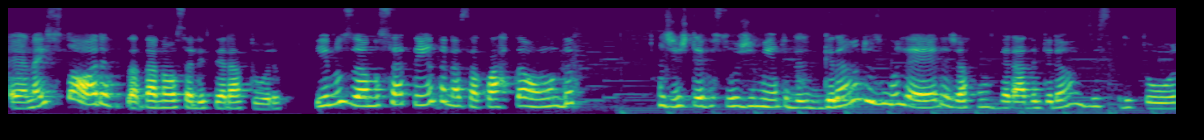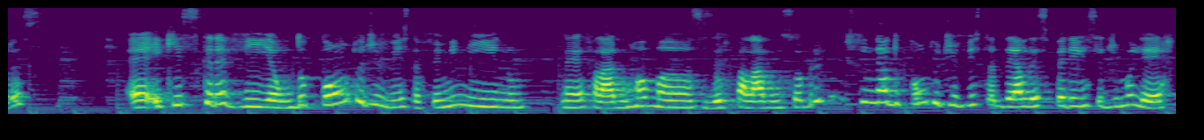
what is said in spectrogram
é, na história da, da, nossa literatura. E nos anos 70, nessa quarta onda, a gente teve o surgimento de grandes mulheres, já consideradas grandes escritoras, é, e que escreviam do ponto de vista feminino, né, falaram romances, eles falavam sobre, enfim, né, do ponto de vista dela, a experiência de mulher.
